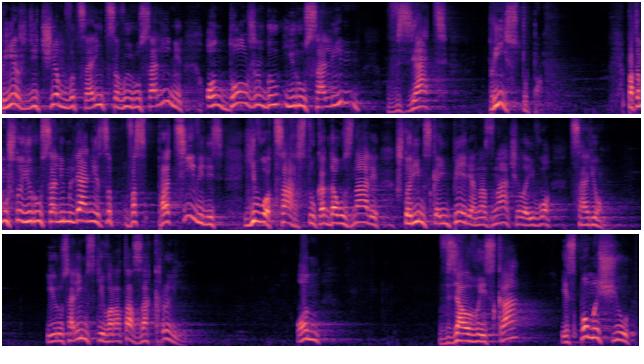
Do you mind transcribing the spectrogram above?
Прежде чем воцариться в Иерусалиме, он должен был Иерусалим взять приступом потому что иерусалимляне воспротивились его царству, когда узнали, что Римская империя назначила его царем. Иерусалимские ворота закрыли. Он взял войска и с помощью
